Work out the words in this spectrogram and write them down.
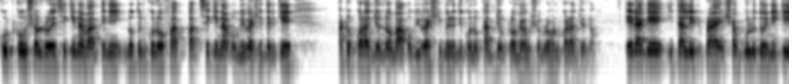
কূটকৌশল রয়েছে কিনা বা তিনি নতুন কোনো ফাঁদ পাচ্ছে কিনা অভিবাসীদেরকে আটক করার জন্য বা অভিবাসী বিরোধী কোনো কার্যক্রমে অংশগ্রহণ করার জন্য। এর আগে ইতালির প্রায় সবগুলো দৈনিকই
